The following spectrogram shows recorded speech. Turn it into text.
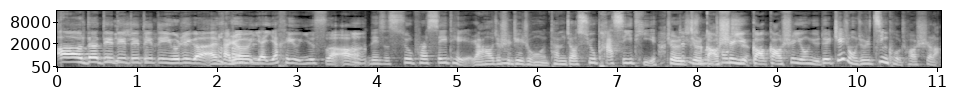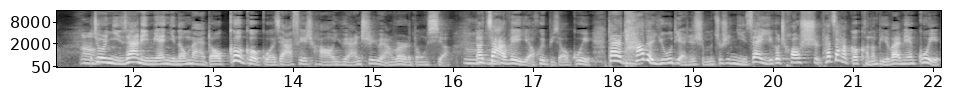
哦，对对对对对对，有这个，哎，反正也。也也很有意思啊，嗯类似 Super City，然后就是这种他们叫 Super City，就是是就是搞市搞搞市式语港港式英语，对，这种就是进口超市了。嗯就是你在里面，你能买到各个国家非常原汁原味儿的东西，嗯那价位也会比较贵。但是它的优点是什么？就是你在一个超市，它价格可能比外面贵，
